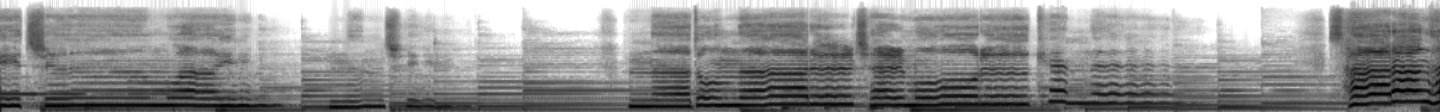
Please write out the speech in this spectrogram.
어디쯤 와 있는지. 나도 나를 잘 모르겠네. 사랑하던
